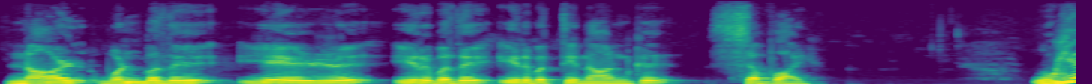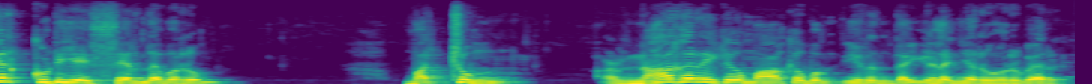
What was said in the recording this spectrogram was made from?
நாள் ஒன்பது ஏழு இருபது இருபத்தி நான்கு செவ்வாய். உயர்குடியை சேர்ந்தவரும் மற்றும் நாகரிகமாகவும் இருந்த இளைஞர் ஒருவர்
